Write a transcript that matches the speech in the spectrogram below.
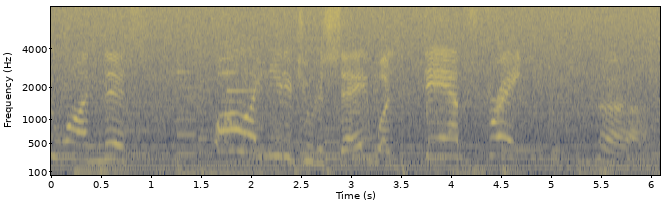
you on this. All I needed you to say was damn straight. Uh.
